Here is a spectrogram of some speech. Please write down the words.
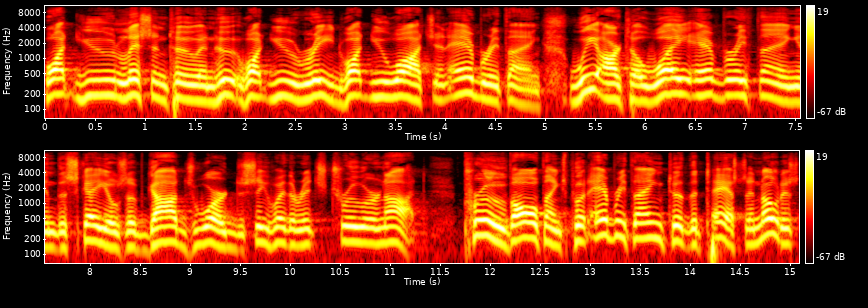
what you listen to and who, what you read, what you watch, and everything. We are to weigh everything in the scales of God's Word to see whether it's true or not. Prove all things, put everything to the test. And notice,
